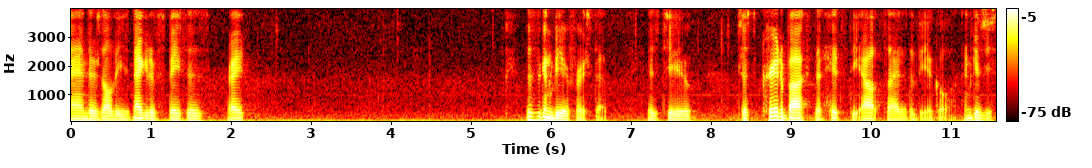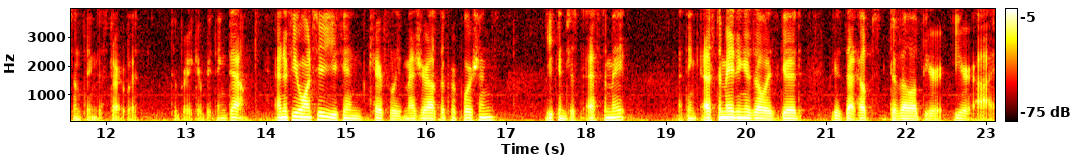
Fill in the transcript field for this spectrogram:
and there's all these negative spaces, right? This is going to be your first step, is to just create a box that hits the outside of the vehicle and gives you something to start with to break everything down. And if you want to, you can carefully measure out the proportions. You can just estimate. I think estimating is always good because that helps develop your, your eye.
